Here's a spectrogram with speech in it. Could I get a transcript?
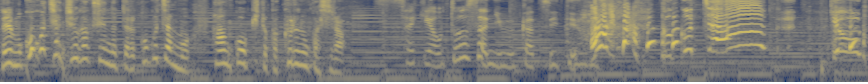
でもココちゃん中学生になったらココちゃんも反抗期とか来るのかしら？最近お父さんにムカついてよ。ココちゃん！今日も帰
